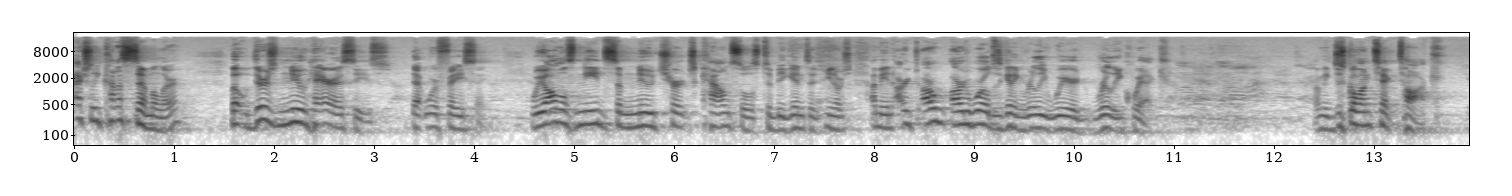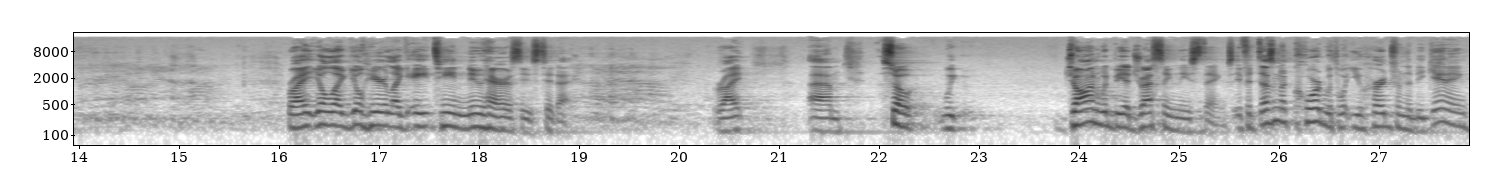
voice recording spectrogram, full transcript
actually, kind of similar, but there's new heresies that we're facing. We almost need some new church councils to begin to, you know, I mean, our, our, our world is getting really weird really quick. I mean, just go on TikTok. Right? You'll like you'll hear like 18 new heresies today. Right? Um, so we John would be addressing these things. If it doesn't accord with what you heard from the beginning,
